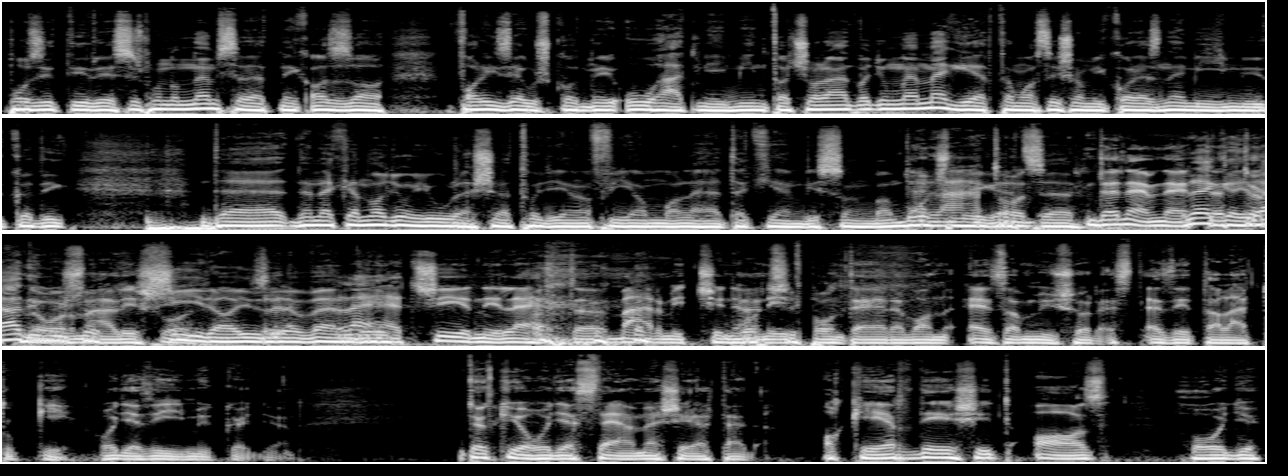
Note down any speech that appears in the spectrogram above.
pozitív rész, és mondom, nem szeretnék azzal farizeuskodni, hogy ó, hát mi egy mintacsalád vagyunk, mert megértem azt is, amikor ez nem így működik. De, de nekem nagyon jól esett, hogy én a fiammal lehetek ilyen viszonyban. Bocs még látod, egyszer. De nem, nem, Reggeli tök rádióműsor, normális volt. sír a izé a vendég. Lehet sírni, lehet bármit csinálni, Bocsi. itt pont erre van ez a műsor, ezt ezért találtuk ki, hogy ez így működjön. Tök jó, hogy ezt elmesélted. A kérdés itt az, hogy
